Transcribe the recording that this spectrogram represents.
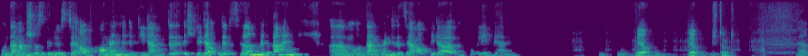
und dann am Schluss Gelüste aufkommen, die dann, da spielt ja auch wieder das Hirn mit rein, ähm, und dann könnte das ja auch wieder ein Problem werden. Ja, ja, stimmt. Ja.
